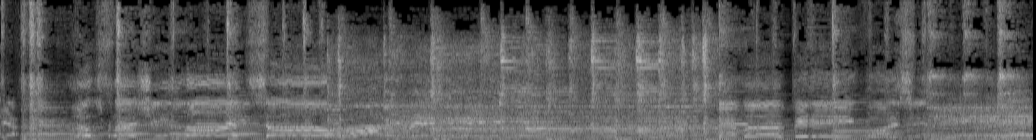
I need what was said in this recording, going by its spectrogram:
Yeah. Those flashing lights are wiring, never bidding voices.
